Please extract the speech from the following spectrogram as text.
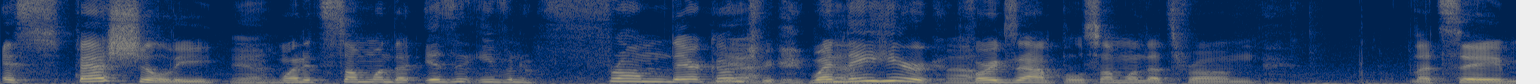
especially Yeah. when it's someone that isn't even from their country. When yeah, they hear, yeah. for example, someone that's from, let's say,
